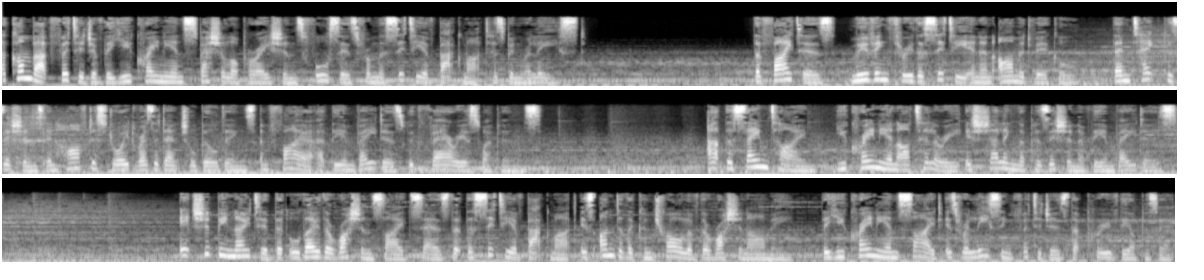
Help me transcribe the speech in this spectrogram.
A combat footage of the Ukrainian Special Operations Forces from the city of Bakhmut has been released. The fighters, moving through the city in an armored vehicle, then take positions in half-destroyed residential buildings and fire at the invaders with various weapons. At the same time, Ukrainian artillery is shelling the position of the invaders. It should be noted that although the Russian side says that the city of Bakhmut is under the control of the Russian army, the Ukrainian side is releasing footages that prove the opposite.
